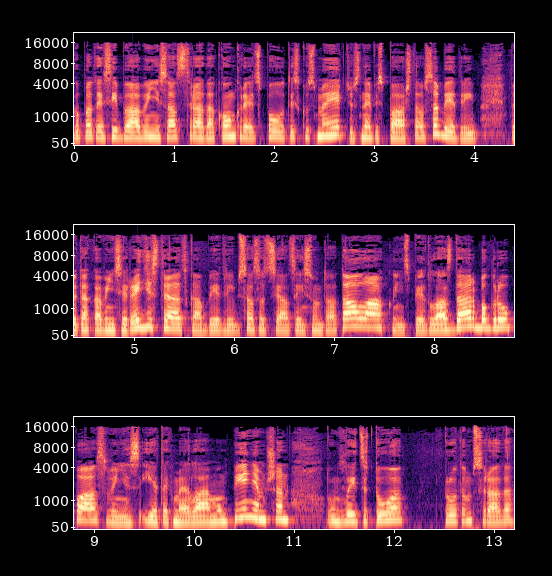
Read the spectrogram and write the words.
ka patiesībā viņas atstrādā konkrētus politiskus mērķus, nevis pārstāv sabiedrību, bet tā kā viņas ir reģistrētas kā biedrības asociācijas un tā tālāk, viņas piedalās darba grupās, viņas ietekmē lēmumu pieņemšanu un līdz ar to protams, rada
